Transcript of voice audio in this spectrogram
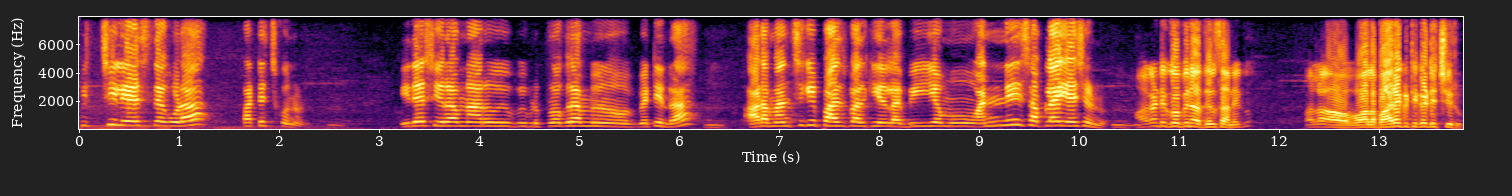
పిచ్చి లేస్తే కూడా పట్టించుకున్నాడు. ఇదే శ్రీరామ్ నారు ఇప్పుడు ప్రోగ్రామ్ పెట్టిండ్రా? ఆడ మంచికి పది పది కిలోల బియ్యము అన్నీ సప్లై చేసిండు. మాకంటే గోపినాథ్ తెలుసా నీకు? వాళ్ళ వాళ్ళ భార్యకి టికెట్ ఇచ్చిర్రు.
